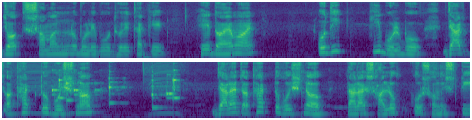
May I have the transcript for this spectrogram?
যৎ সামান্য বলে বোধ হয়ে থাকে। হে দয়াময়, অধিক কি বলব? যার যথার্থ বৈষ্ণব, যারা যথার্থ বৈষ্ণব, তারা শালক্য সমিষ্টি,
